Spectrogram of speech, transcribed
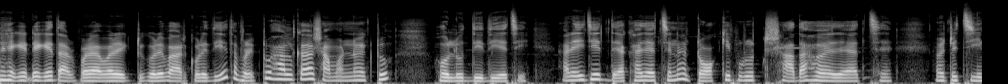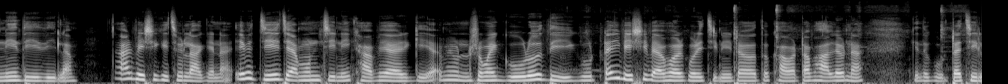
ঢেকে ডেকে তারপরে আবার একটু করে বার করে দিয়ে তারপর একটু হালকা সামান্য একটু হলুদ দিয়ে দিয়েছি। আর এই যে দেখা যাচ্ছে না, টকে পুরো সাদা হয়ে যাচ্ছে আর একটু চিনি দিয়ে দিলাম, আর বেশি কিছু লাগে না। এবার যে যেমন চিনি খাবে আর কি, আমি অন্য সময় গুড়ও দিই, গুড়টাই বেশি ব্যবহার করি, চিনিটা অত খাওয়াটা ভালো না, কিন্তু গুড়টা ছিল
